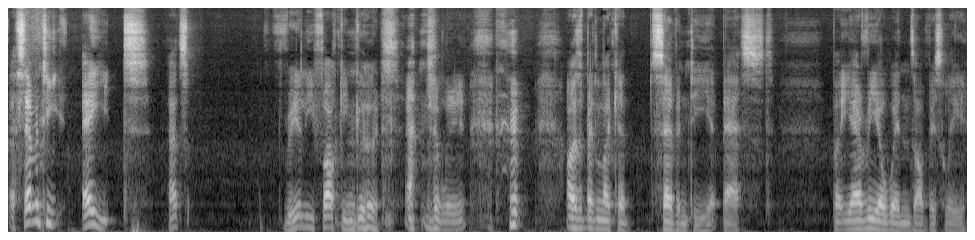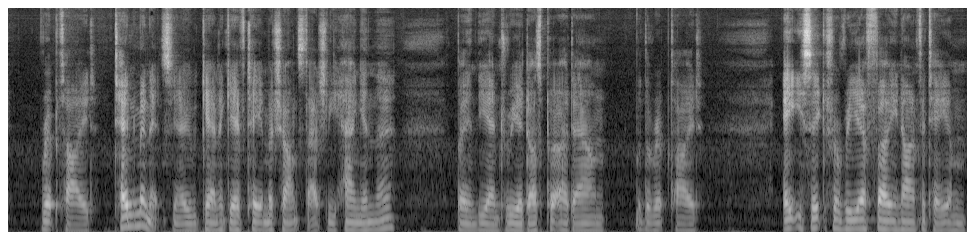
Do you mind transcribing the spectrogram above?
A 78. That's really fucking good, actually. I was betting like a 70 at best. But yeah, Rhea wins, obviously. Riptide. 10 minutes, you know, again, it gave Tatum a chance to actually hang in there. But in the end, Rhea does put her down with the Riptide. 86 for Rhea, 39 for Tatum.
